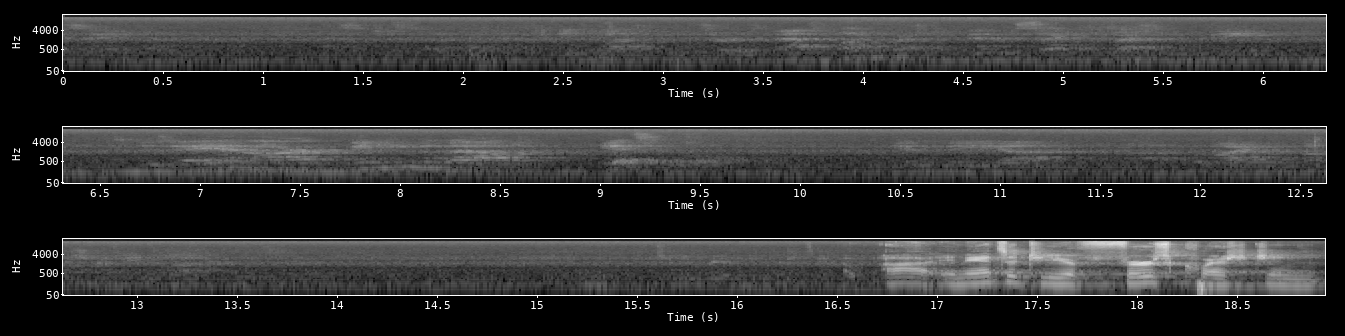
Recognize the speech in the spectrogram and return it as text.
as a, uh, as just a, as an ecological reserve. That's one question. Then the second question would be, is ANR thinking about its role in the, uh, uh, providing the function of ecological reserve? Can you repeat that? Uh, in answer to your first question,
